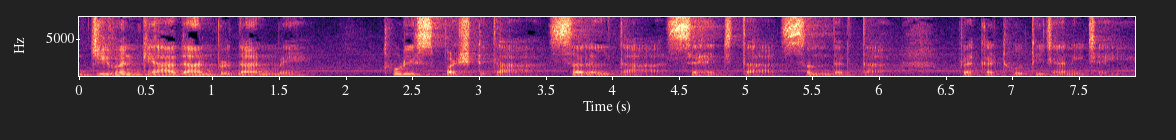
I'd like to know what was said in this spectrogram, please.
जीवन के आदान प्रदान में थोड़ी स्पष्टता, सरलता, सहजता, सुंदरता प्रकट होती जानी चाहिए।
